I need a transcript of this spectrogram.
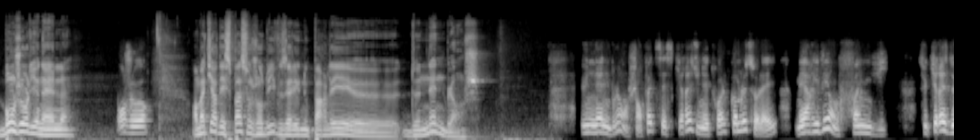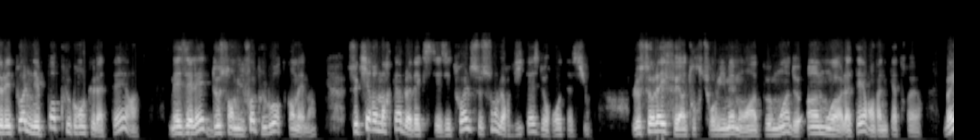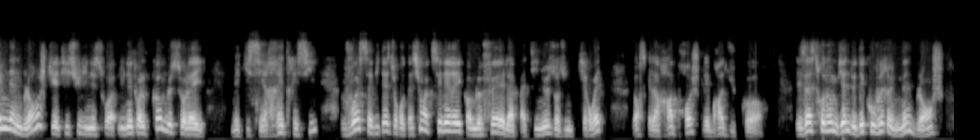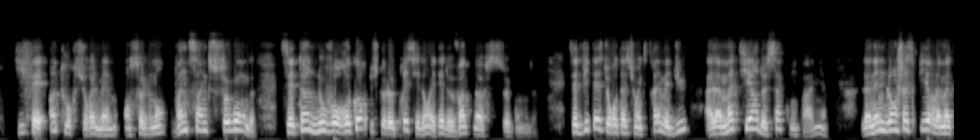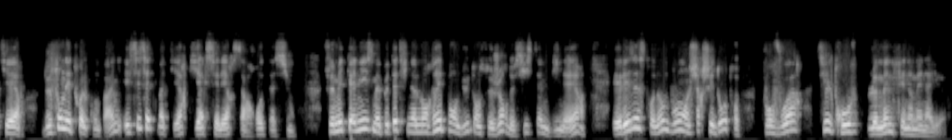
Bonjour Lionel. Bonjour. En matière d'espace, aujourd'hui, vous allez nous parler euh, de naines blanches. Une naine blanche, en fait, c'est ce qui reste d'une étoile comme le Soleil, mais arrivée en fin de vie. Ce qui reste de l'étoile n'est pas plus grand que la Terre, mais elle est 200 000 fois plus lourde quand même. hein. Ce qui est remarquable avec ces étoiles, ce sont leurs vitesses de rotation. Le Soleil fait un tour sur lui-même en un peu moins de un mois, la Terre en 24 heures. Ben, une naine blanche, qui est issue d'une étoile, une étoile comme le Soleil, mais qui s'est rétrécie, voit sa vitesse de rotation accélérer, comme le fait la patineuse dans une pirouette lorsqu'elle rapproche les bras du corps. Les astronomes viennent de découvrir une naine blanche qui fait un tour sur elle-même en seulement 25 secondes. C'est un nouveau record puisque le précédent était de 29 secondes. Cette vitesse de rotation extrême est due à la matière de sa compagne. La naine blanche aspire la matière de son étoile compagne et c'est cette matière qui accélère sa rotation. Ce mécanisme est peut-être finalement répandu dans ce genre de système binaire et les astronomes vont en chercher d'autres pour voir s'ils trouvent le même phénomène ailleurs.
